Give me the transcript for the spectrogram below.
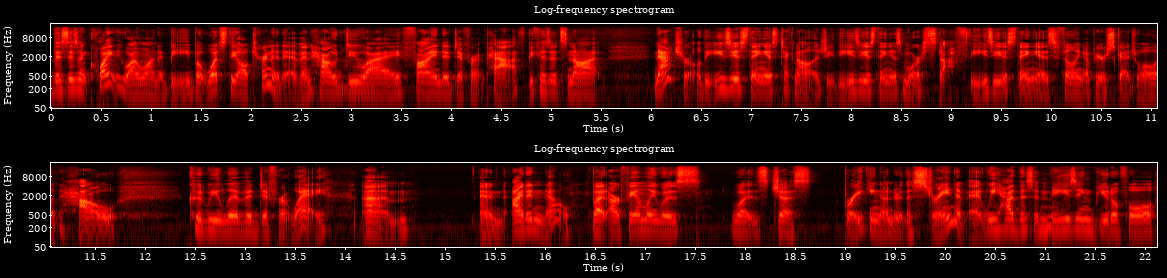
this isn't quite who I want to be, but what's the alternative? And how do I find a different path? Because it's not natural. The easiest thing is technology. The easiest thing is more stuff. The easiest thing is filling up your schedule. And how could we live a different way? Um, and I didn't know, but our family was was just breaking under the strain of it. We had this amazing, beautiful,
